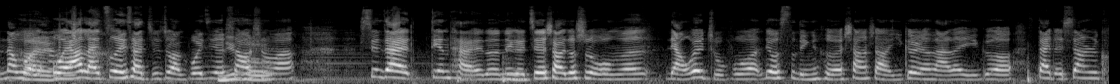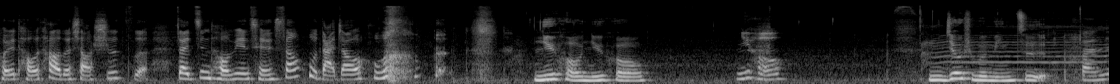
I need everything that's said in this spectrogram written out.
那我嗨我要来做一下直转播介绍是吗？现在电台的那个介绍就是我们两位主播六四零和上上一个人来了一个戴着向日葵头套的小狮子，在镜头面前相互打招呼。你好，你好，你好，你叫什么名字？完了，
